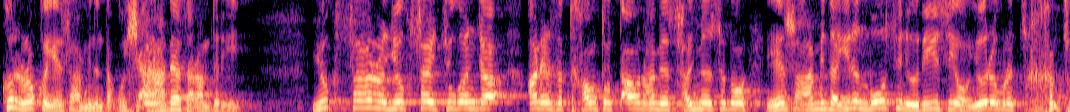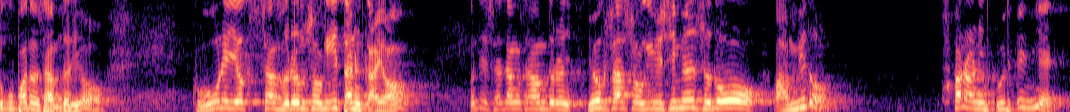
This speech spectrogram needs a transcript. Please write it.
그래놓고 예수 안 믿는다고 희한하대 사람들이 역사는 역사의 주관자 안에서 카운트 다운하며 살면서도 예수 안 믿는다 이런 모순이 어디 있어요? 여러분은 참 축복받은 사람들이요. 구원의 역사 흐름 속에 있다니까요. 근데 세상 사람들은 역사 속에 있으면서도 안 믿어. 하나님 있니?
